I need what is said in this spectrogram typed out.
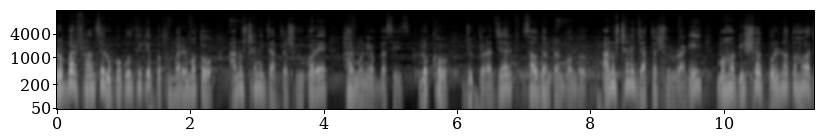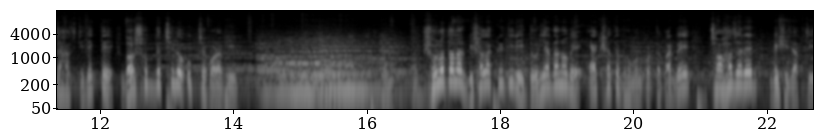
রোববার ফ্রান্সের উপকূল থেকে প্রথমবারের মতো আনুষ্ঠানিক যাত্রা শুরু করে হারমোনি অব দ্য সিজ লক্ষ্য যুক্তরাজ্যের সাউদাম্পটন বন্দর। আনুষ্ঠানিক যাত্রা শুরুর আগেই মহাবিস্ময় পরিণত হওয়া জাহাজটি দেখতে দর্শকদের ছিল উপচে পড়া ভিড়। ষোলো তলার বিশালাকৃতির এই দরিয়া দানবে একসাথে ভ্রমণ করতে পারবে ছ হাজারের বেশি যাত্রী।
